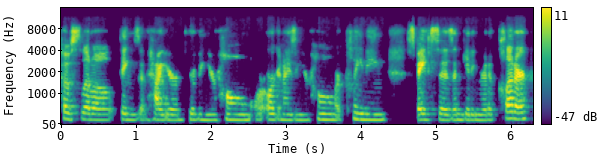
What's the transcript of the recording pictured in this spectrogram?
post little things of how you're improving your home or organizing your home or cleaning spaces and getting rid of clutter.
